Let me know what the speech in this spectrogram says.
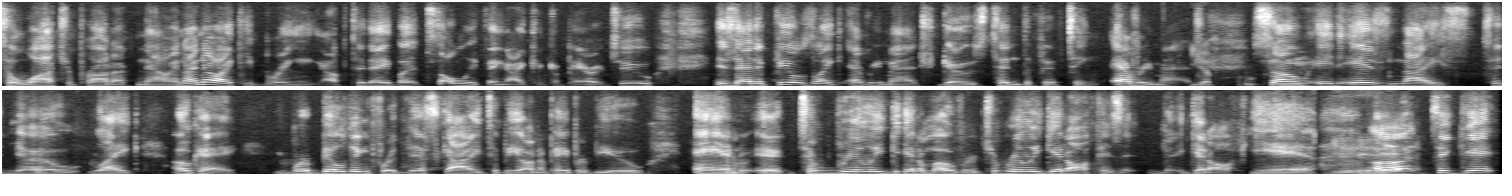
to watch a product now, and I know I keep bringing up today, but it's the only thing I can compare it to is that it feels like every match goes ten to fifteen, every match. Yep. So it is nice to know, like, okay, we're building for this guy to be on a pay per view and it, to really get him over, to really get off his get off, yeah, Yeah. uh, to get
